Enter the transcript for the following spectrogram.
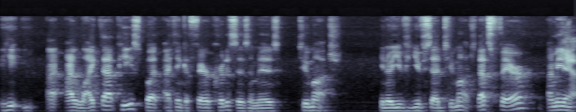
he, I, I like that piece, but I think a fair criticism is too much. You know, you've you've said too much. That's fair. I mean, yeah.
